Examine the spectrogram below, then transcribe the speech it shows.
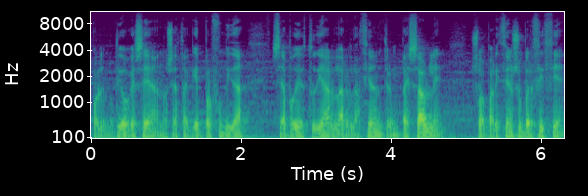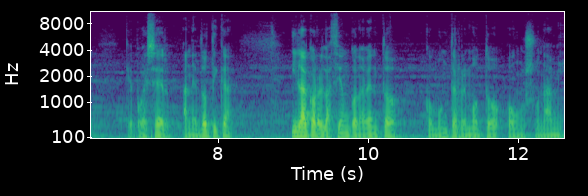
por el motivo que sea, no sé hasta qué profundidad se ha podido estudiar la relación entre un pez sable, su aparición en superficie, que puede ser anecdótica, y la correlación con eventos como un terremoto o un tsunami.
